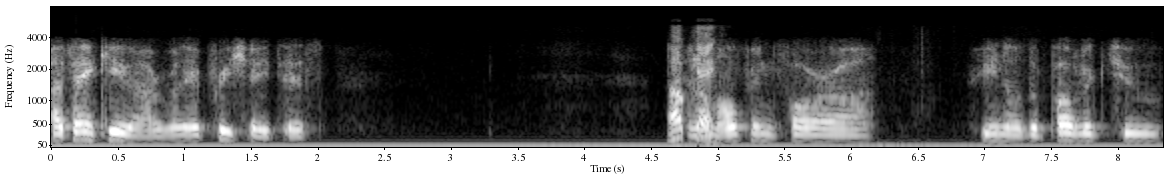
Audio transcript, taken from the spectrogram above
I thank you. I really appreciate this. And Okay. I'm hoping for uh, you know the public to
